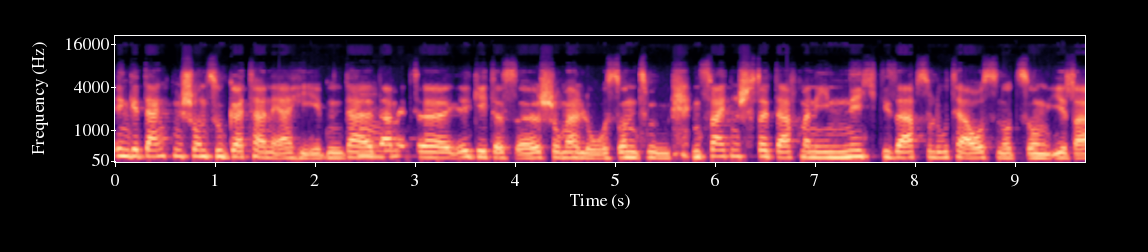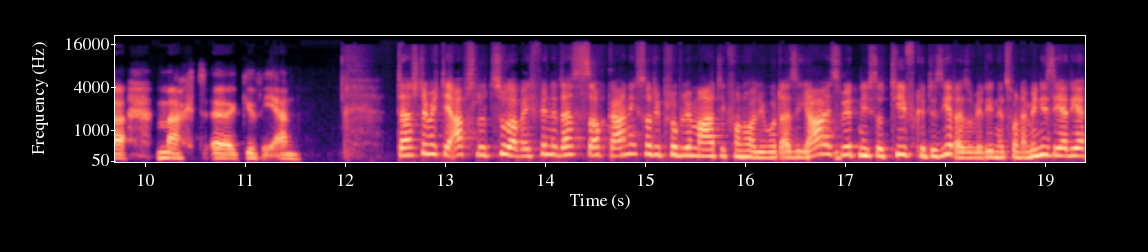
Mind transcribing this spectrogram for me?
in Gedanken schon zu Göttern erheben. Da, mhm. Damit äh, geht es äh, schon mal los. Und im zweiten Schritt darf man ihnen nicht diese absolute Ausnutzung ihrer Macht äh, gewähren. Da stimme ich dir absolut zu, aber ich finde, das ist auch gar nicht so die Problematik von Hollywood. Also ja, es wird nicht so tief kritisiert, also wir reden jetzt von der Miniserie,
